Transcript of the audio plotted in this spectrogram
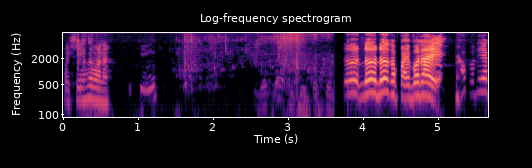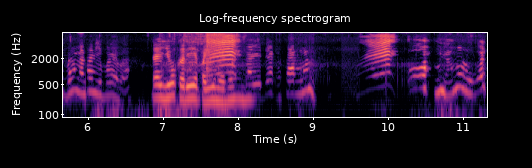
ปลาเค็งซะบ่นะเด้อเด้อเด้อก็ไปบ่ได้เอากระเดียบให้มันท่านอยู่บ่ได้ได้อยู่ก็ดีไปอยู่นี่เด้อไก่เดียกระซังมันโอ้มีหยังมาลูกเอ้ย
